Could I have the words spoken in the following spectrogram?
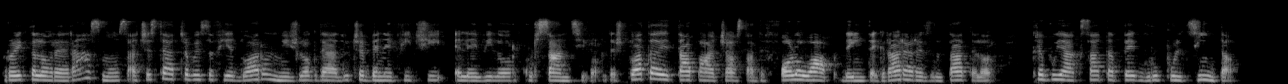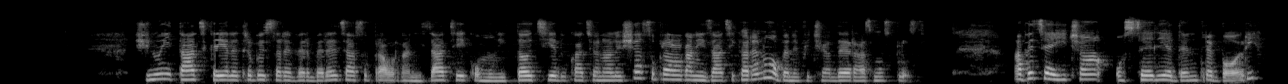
proiectelor Erasmus, acestea trebuie să fie doar un mijloc de a aduce beneficii elevilor, cursanților. Deci toată etapa aceasta de follow-up, de integrare a rezultatelor, trebuie axată pe grupul țintă. Și nu uitați că ele trebuie să reverbereze asupra organizației, comunității educaționale și asupra organizației care nu au beneficiat de Erasmus+. Aveți aici o serie de întrebări.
